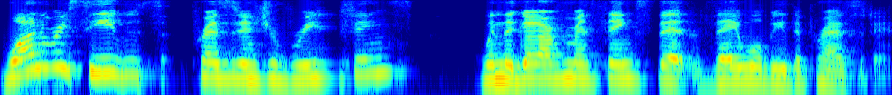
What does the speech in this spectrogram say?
One receives presidential briefings when the government thinks that they will be the president.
